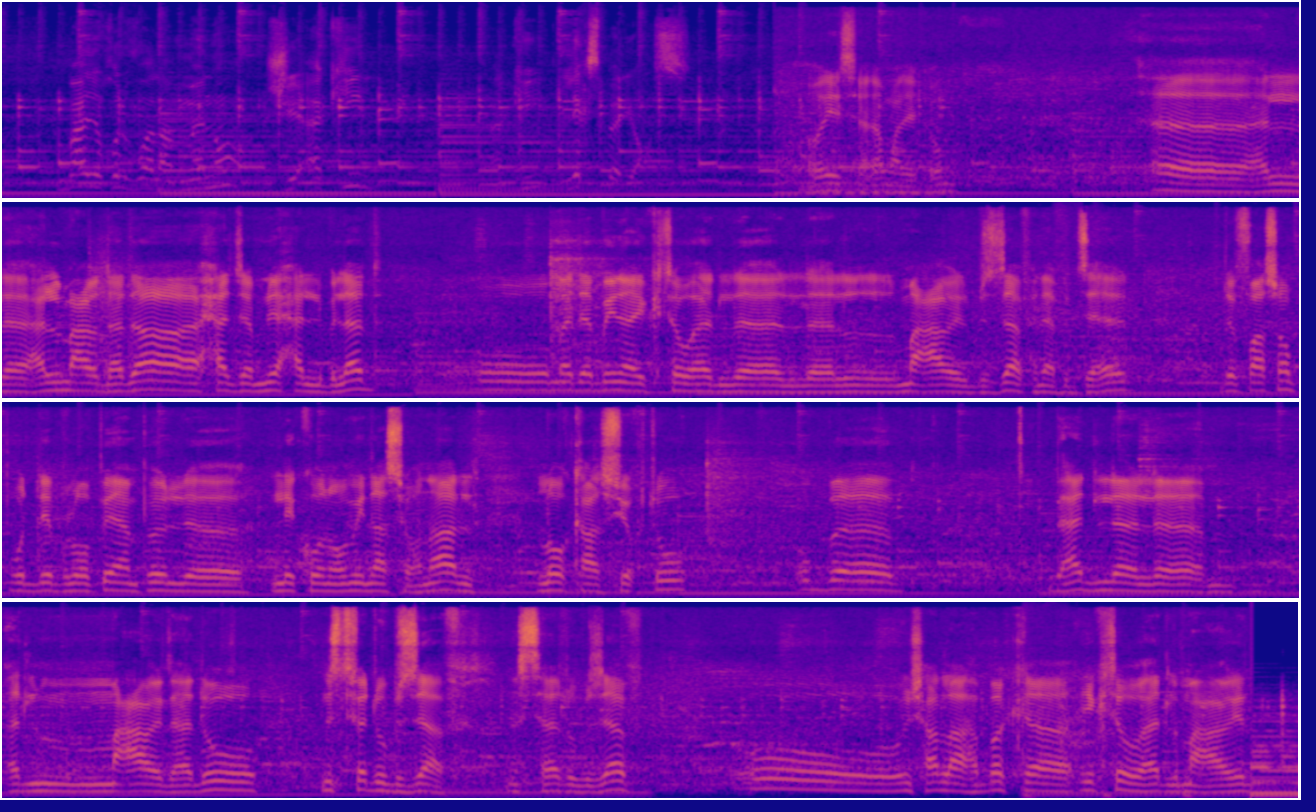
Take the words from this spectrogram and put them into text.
بعد يقول voilà maintenant j'ai acquis acquis l'expérience oui السلام عليكم آه على المعرض هذا حاجة مليحه للبلاد وماذا بينا يكتوا هاد المعارض بزاف هنا في الجزائر façon pour développer un peu l'économie nationale locale surtout وب بهاد هاد المعارض هادو نستفادوا بزاف نستفادوا بزاف وإن شاء الله هباك يكتوا هاد المعارض.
